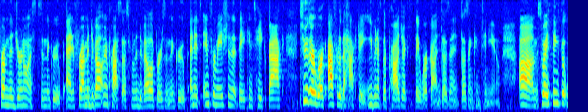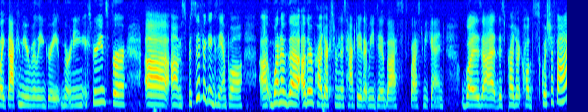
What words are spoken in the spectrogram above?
from the journalists in the group and from a development process from the developers in the group. And it's information that they can take back to their work after the hack day, even if the project that they work on doesn't, doesn't continue. Um, so I think that like that can be a really great learning experience. For a uh, um, specific example, uh, one of the other projects from this hack day that we did last, last weekend was uh, this project called Squishify,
